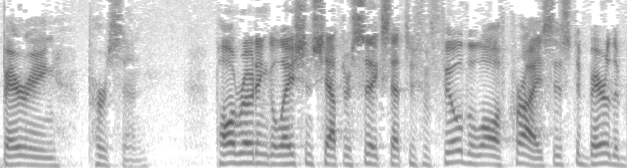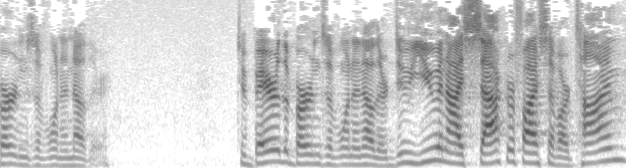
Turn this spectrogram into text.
bearing person? Paul wrote in Galatians chapter 6 that to fulfill the law of Christ is to bear the burdens of one another. To bear the burdens of one another. Do you and I sacrifice of our time,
